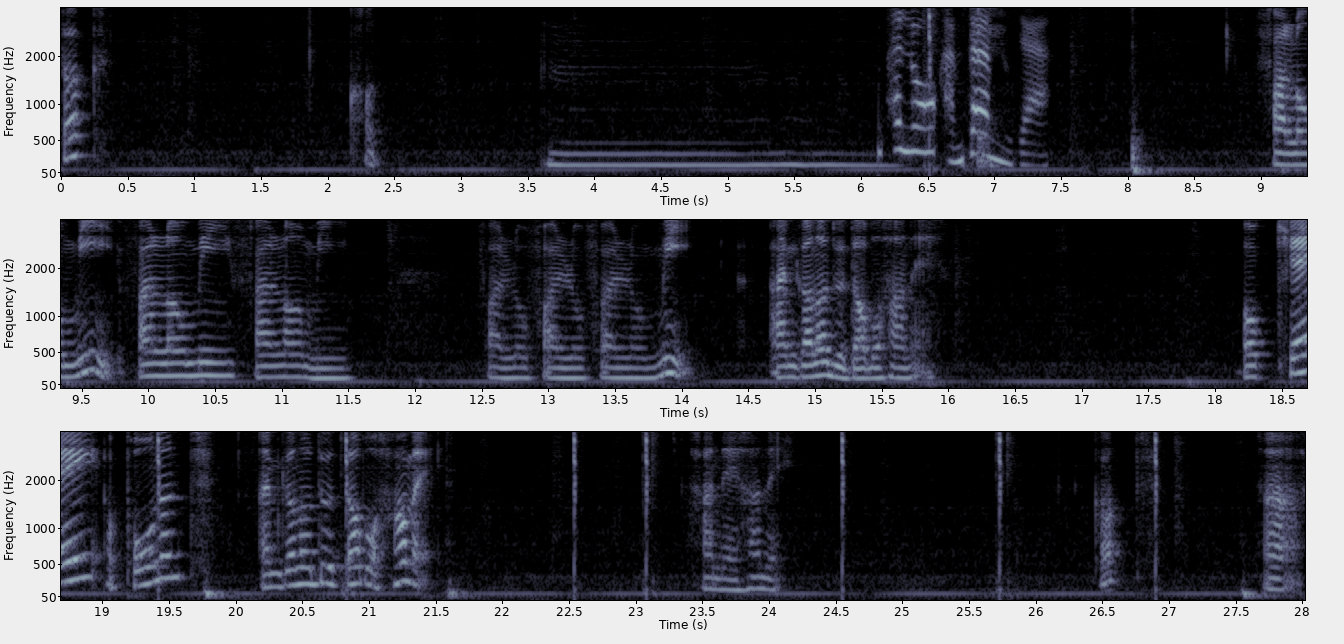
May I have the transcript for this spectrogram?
tak. 컷. 음... 팔로우 감사합니다. Follow me, follow me, follow me. Follow, follow, follow me. I'm gonna do double honey. Okay, opponent. I'm gonna do double honey. honey, honey. Cut. Ah.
